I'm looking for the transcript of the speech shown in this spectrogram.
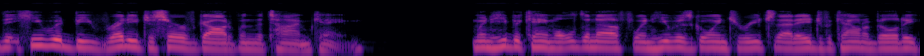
that he would be ready to serve God when the time came. When he became old enough, when he was going to reach that age of accountability,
